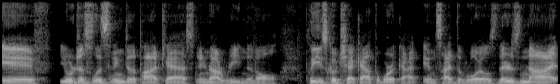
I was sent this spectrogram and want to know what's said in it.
if you're just listening to the podcast and you're not reading at all, please go check out the workout inside the Royals. There's not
